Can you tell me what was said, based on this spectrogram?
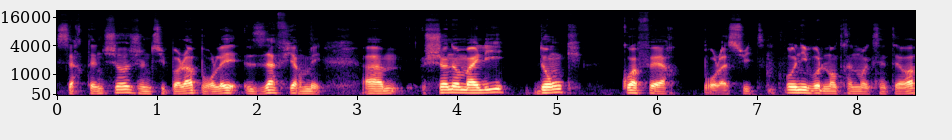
certaines choses. Je ne suis pas là pour les affirmer. Euh, Sean O'Malley, donc, quoi faire? Pour la suite au niveau de l'entraînement, etc.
